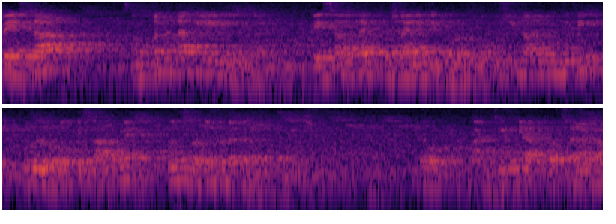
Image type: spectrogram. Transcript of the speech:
पैसा संपन्नता के लिए नहीं होता है। पैसा होता है खुशहाली की दौड़। उसको खुशी कहाँ मिलती थी, उन लोगों के साथ में उन छोटे छोटे बच्चों के बीच तो आई थिंक आपको अच्छा लगा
